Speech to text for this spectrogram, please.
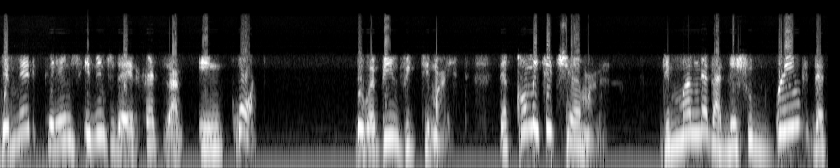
they made claims even to the effect that in court they were being victimized. The committee chairman demanded that they should bring the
